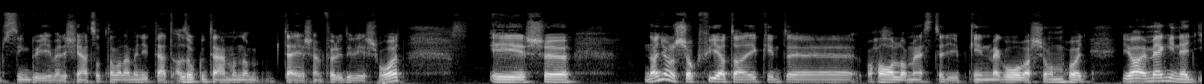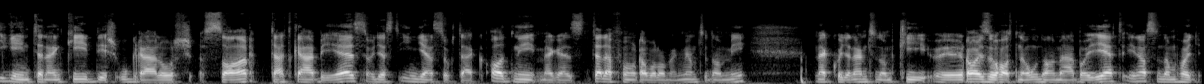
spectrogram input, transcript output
szingőjével is játszottam valamennyit, tehát azok után mondom teljesen felüdülés volt. És nagyon sok fiatal egyébként hallom ezt egyébként, meg olvasom, hogy jaj, megint egy igénytelen kétdés ugrálós szar, tehát kb. ez, hogy ezt ingyen szokták adni, meg ez telefonra való, meg nem tudom mi, meg hogy nem tudom ki rajzolhatna unalmába ilyet. Én azt mondom, hogy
